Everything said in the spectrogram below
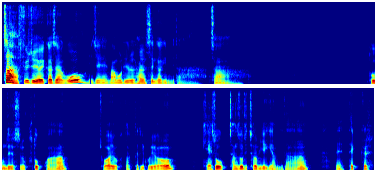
자, 퓨즈 여기까지 하고 이제 마무리를 할 생각입니다. 자, 도움되셨으면 구독과 좋아요 부탁드리고요. 계속 잔소리처럼 얘기합니다. 네, 댓글.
